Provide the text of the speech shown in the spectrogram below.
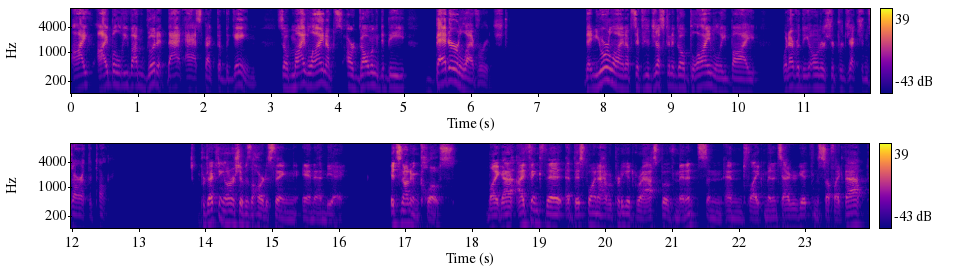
I I believe I'm good at that aspect of the game. So my lineups are going to be better leveraged than your lineups if you're just going to go blindly by whatever the ownership projections are at the time. Projecting ownership is the hardest thing in NBA. It's not even close. Like I, I, think that at this point I have a pretty good grasp of minutes and and like minutes aggregate and stuff like that.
